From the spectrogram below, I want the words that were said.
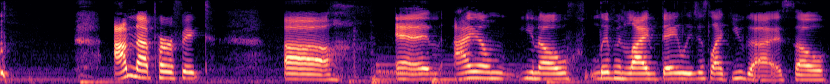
I'm not perfect. Uh, and I am, you know, living life daily just like you guys. So,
